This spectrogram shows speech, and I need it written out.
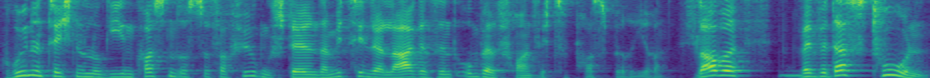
grünen Technologien kostenlos zur Verfügung stellen, damit sie in der Lage sind, umweltfreundlich zu prosperieren. Ich glaube, wenn wir das tun,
